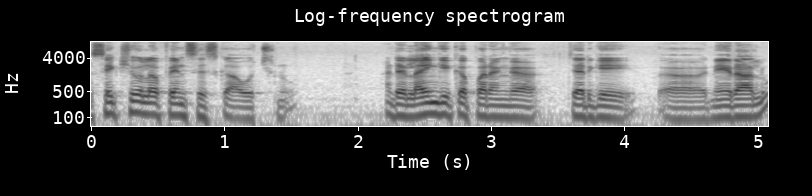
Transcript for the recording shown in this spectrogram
సెక్షువల్ అఫెన్సెస్ కావచ్చును. అంటే లైంగిక పరంగా జరిగే నేరాలు.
